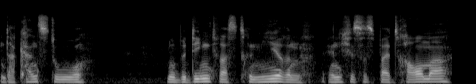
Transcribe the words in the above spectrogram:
Und da kannst du nur bedingt was trainieren. Ähnlich ist es bei Trauma.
